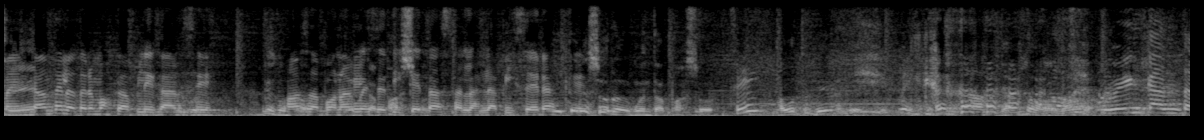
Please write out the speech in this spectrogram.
Me encanta y lo tenemos que aplicar, sí. Vamos a ponerles etiquetas a las lapiceras. ¿Qué es solo de cuenta paso? ¿Sí? ¿A vos también? Me encantó. Me encantó, ¿no? Me encantó.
